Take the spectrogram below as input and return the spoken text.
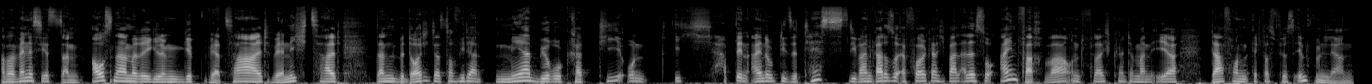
Aber wenn es jetzt dann Ausnahmeregelungen gibt, wer zahlt, wer nicht zahlt, dann bedeutet das doch wieder mehr Bürokratie und ich habe den Eindruck, diese Tests, die waren gerade so erfolgreich, weil alles so einfach war und vielleicht könnte man eher davon etwas fürs Impfen lernen.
